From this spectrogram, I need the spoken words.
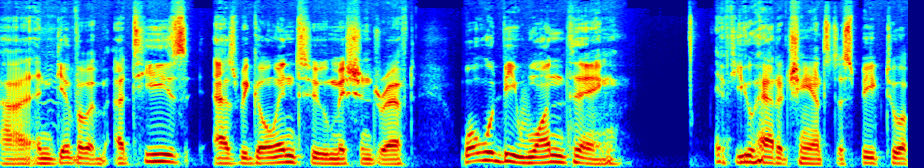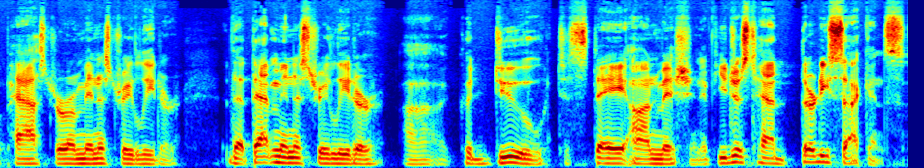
uh, and give a, a tease as we go into Mission Drift. What would be one thing if you had a chance to speak to a pastor or a ministry leader? That that ministry leader uh, could do to stay on mission. If you just had 30 seconds,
